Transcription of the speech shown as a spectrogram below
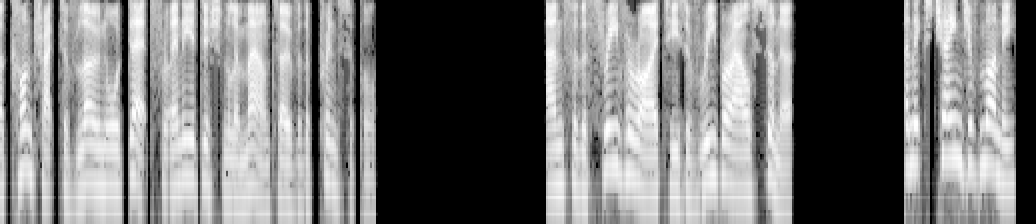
a contract of loan or debt for any additional amount over the principal. And for the three varieties of riba al-Sunnah an exchange of money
